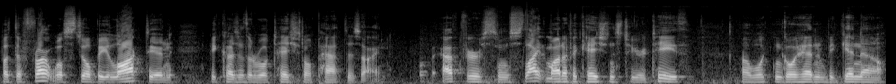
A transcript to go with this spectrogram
But the front will still be locked in because of the rotational path design. After some slight modifications to your teeth, uh, we can go ahead and begin now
